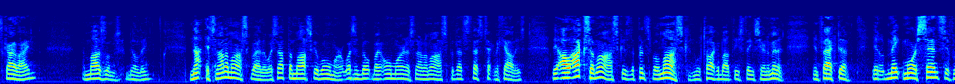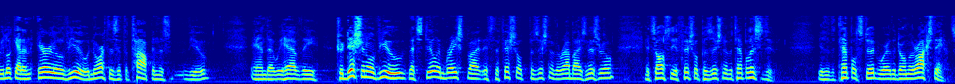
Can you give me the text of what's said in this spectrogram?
skyline, a Muslim building. Not, it's not a mosque, by the way. It's not the Mosque of Omar. It wasn't built by Omar, and it's not a mosque, but that's, that's technicalities. The Al Aqsa Mosque is the principal mosque, and we'll talk about these things here in a minute. In fact, uh, it'll make more sense if we look at an aerial view. North is at the top in this view, and uh, we have the traditional view that's still embraced by it's the official position of the rabbis in Israel. It's also the official position of the Temple Institute. Is that the temple stood where the Dome of the Rock stands?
